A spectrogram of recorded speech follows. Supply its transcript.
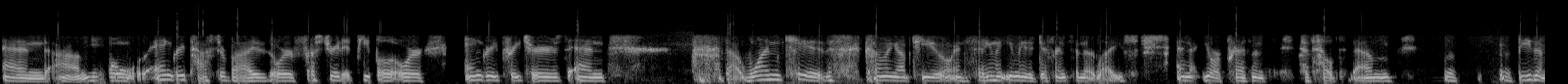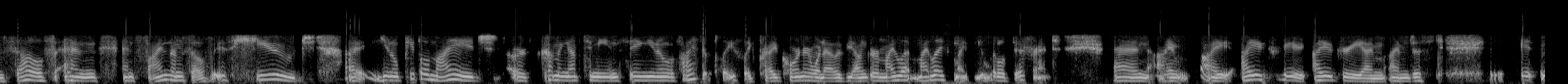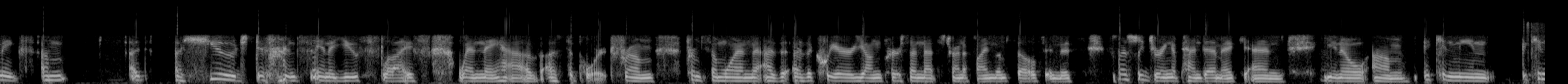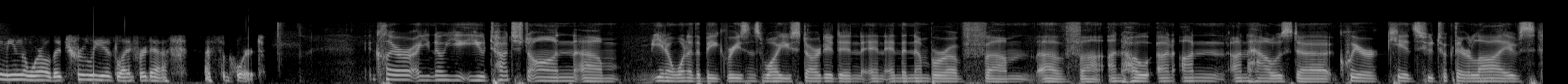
and um, you know angry passerbys or frustrated people or angry preachers and that one kid coming up to you and saying that you made a difference in their life and that your presence has helped them be themselves and and find themselves is huge. Uh, you know, people my age are coming up to me and saying, you know, if I had a place like Pride Corner when I was younger, my my life might be a little different. And I'm I I agree. I agree. I'm I'm just. It makes um a, a huge difference in a youth's life when they have a support from from someone as a, as a queer young person that's trying to find themselves in this, especially during a pandemic. And you know, um, it can mean it can mean the world. It truly is life or death. A support. Claire, you know, you, you touched on um, you know one of the big reasons why you started and and, and the number of um, of uh, unho- un, un, unhoused uh, queer kids who took their lives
